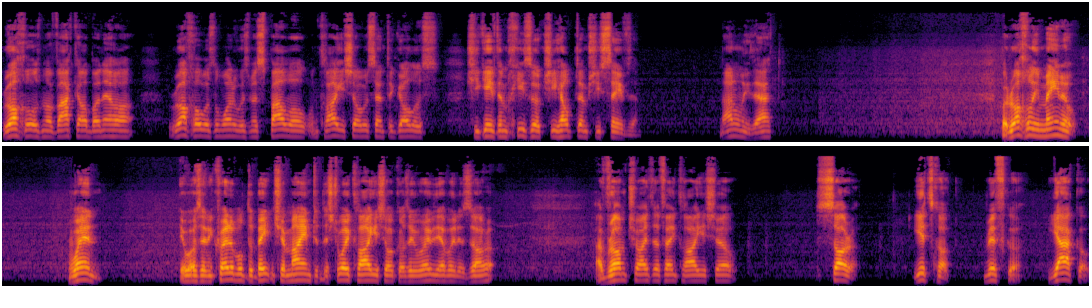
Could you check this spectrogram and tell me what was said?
Rachel is Mavakal Baneha. Rachel was the one who was Mispalel. When Klal Yisrael was sent to Golis, she gave them chizuk, she helped them, she saved them. Not only that, but Rachel Imenu, when it was an incredible debate in Shemayim to destroy Klal Yisrael because they were able to avoid Zara, Avram tried to defend Klal Yisrael. Sarah, Yitzchak, Rivka, Yaakov,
